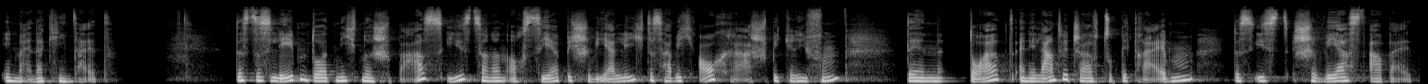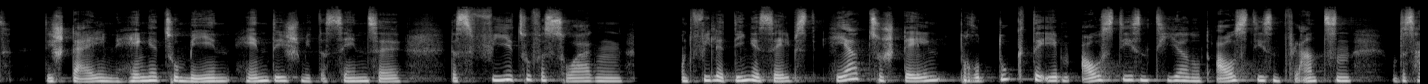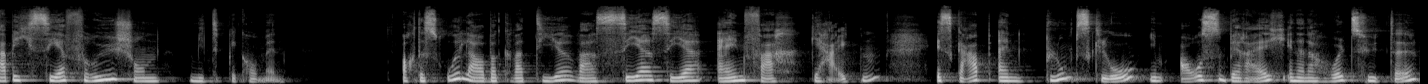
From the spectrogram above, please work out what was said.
in meiner Kindheit. Dass das Leben dort nicht nur Spaß ist, sondern auch sehr beschwerlich, das habe ich auch rasch begriffen, denn dort eine Landwirtschaft zu betreiben, das ist Schwerstarbeit. Die steilen Hänge zu mähen, händisch mit der Sense, das Vieh zu versorgen und viele Dinge selbst herzustellen, Produkte eben aus diesen Tieren und aus diesen Pflanzen. Und das habe ich sehr früh schon mitbekommen. Auch das Urlauberquartier war sehr, sehr einfach gehalten. Es gab ein Plumpsklo im Außenbereich in einer Holzhütte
